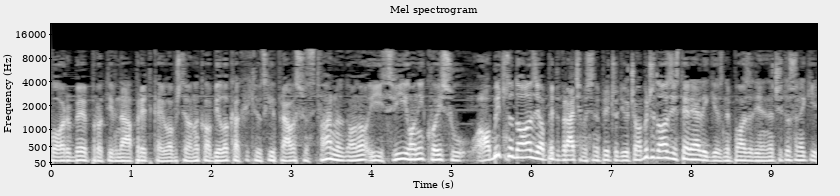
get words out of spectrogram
borbe protiv napretka i uopšte ono kao bilo kakvih ljudskih prava su stvarno ono i svi oni koji su obično dolaze opet vraćamo se na priču od juče obično dolaze iz te religiozne pozadine znači to su neki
